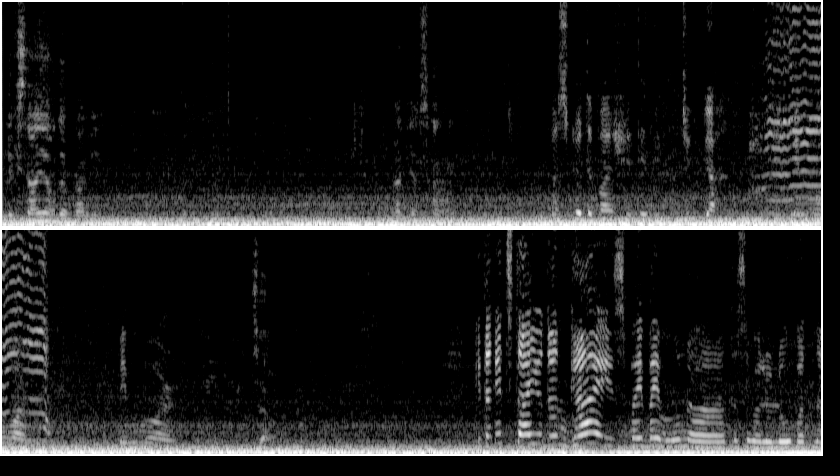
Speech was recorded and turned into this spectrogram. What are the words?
à l'extérieur de Blainville. Là, il y a ça, hein. Parce que. Kita-kits tayo dun guys. Bye-bye muna. Kasi na.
